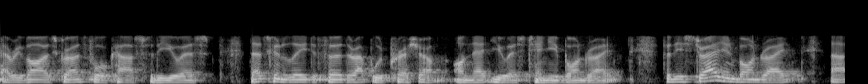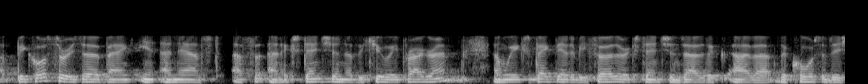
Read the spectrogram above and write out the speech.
our revised growth forecast for the US, that's going to lead to further upward pressure on that US 10 year bond rate. For the Australian bond rate, uh, because the Reserve Bank announced an extension of the QE program, and we expect there to be further extensions over the, over the course of this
